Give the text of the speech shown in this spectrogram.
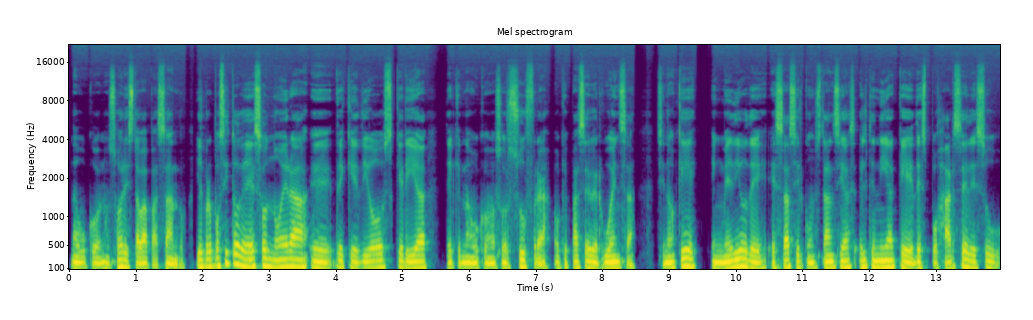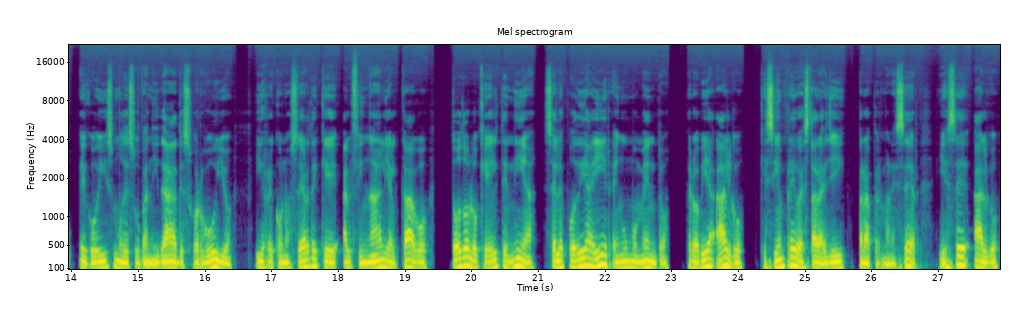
Nabucodonosor estaba pasando. Y el propósito de eso no era eh, de que Dios quería de que Nabucodonosor sufra o que pase vergüenza, sino que en medio de esas circunstancias él tenía que despojarse de su egoísmo, de su vanidad, de su orgullo y reconocer de que al final y al cabo todo lo que él tenía se le podía ir en un momento, pero había algo que siempre iba a estar allí para permanecer. Y ese algo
